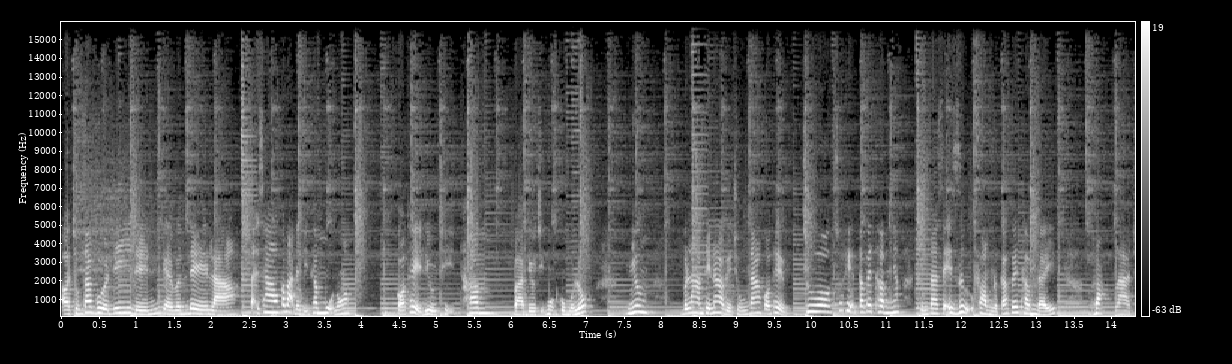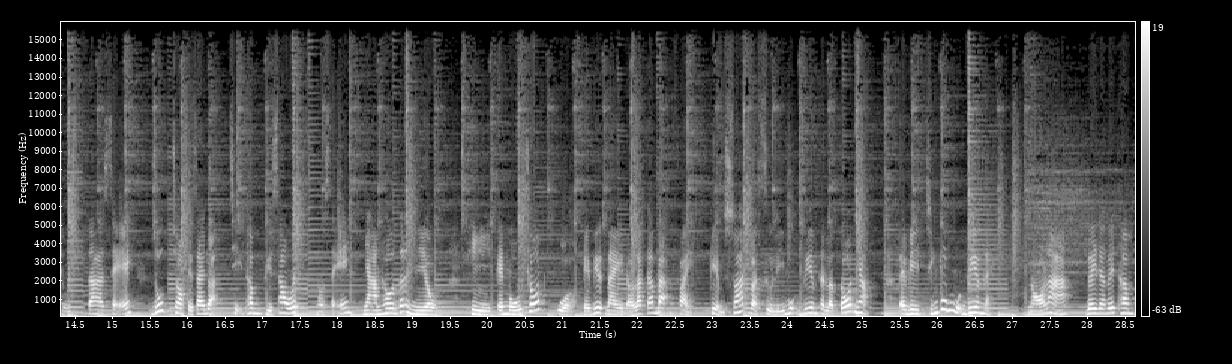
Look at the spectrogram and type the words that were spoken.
à, chúng ta vừa đi đến cái vấn đề là Tại sao các bạn lại bị thâm mụn đúng không? Có thể điều trị thâm và điều trị mụn cùng một lúc. Nhưng làm thế nào để chúng ta có thể chưa xuất hiện các vết thâm nhé Chúng ta sẽ dự phòng được các vết thâm đấy. Hoặc là chúng ta sẽ giúp cho cái giai đoạn trị thâm phía sau ấy nó sẽ nhàn hơn rất là nhiều thì cái mấu chốt của cái việc này đó là các bạn phải kiểm soát và xử lý mụn viêm thật là tốt nhá. Tại vì chính cái mụn viêm này, nó là gây ra vết thâm.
